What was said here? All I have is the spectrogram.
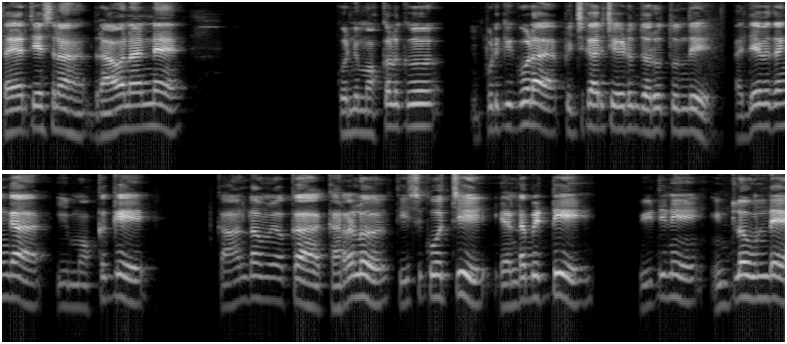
తయారు చేసిన ద్రావణాన్నే కొన్ని మొక్కలకు ఇప్పటికీ కూడా పిచికారి చేయడం జరుగుతుంది. అదేవిధంగా ఈ మొక్కకి కాండం యొక్క కర్రలు తీసుకువచ్చి ఎండబెట్టి వీటిని ఇంట్లో ఉండే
